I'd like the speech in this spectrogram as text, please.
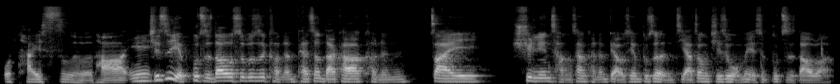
不太适合他，因为其实也不知道是不是可能 Patson Daka 可能在训练场上可能表现不是很佳，这种其实我们也是不知道了，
